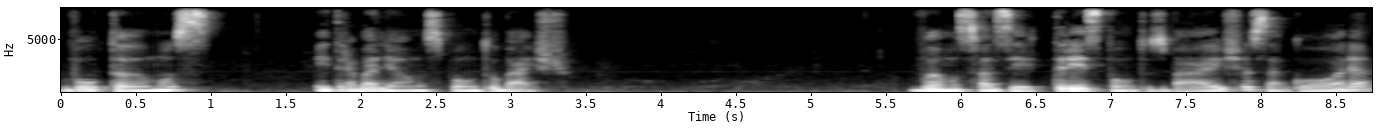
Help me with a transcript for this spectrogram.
Voltamos e trabalhamos ponto baixo. Vamos fazer três pontos baixos agora.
